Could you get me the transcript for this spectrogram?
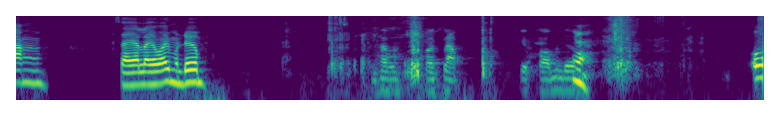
ลัง ใส่อะไรไว้เหมือนเดิมครับพอกลับ เก็บของเหมือนเดิมเนี่ยโอ้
